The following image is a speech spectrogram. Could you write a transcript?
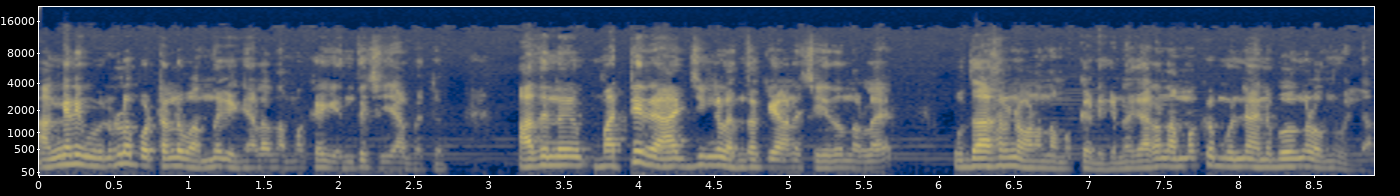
അങ്ങനെ ഉരുൾ പൊട്ടൽ വന്നു കഴിഞ്ഞാൽ നമുക്ക് എന്ത് ചെയ്യാൻ പറ്റും? അതിന് മറ്റ് രാജ്യങ്ങൾ എന്തൊക്കെയാണ് ചെയ്തതെന്നുള്ള ഉദാഹരണമാണ് നമുക്ക് എടുക്കേണ്ടത്. കാരണം നമുക്ക് മുൻ അനുഭവങ്ങളൊന്നുമില്ല.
